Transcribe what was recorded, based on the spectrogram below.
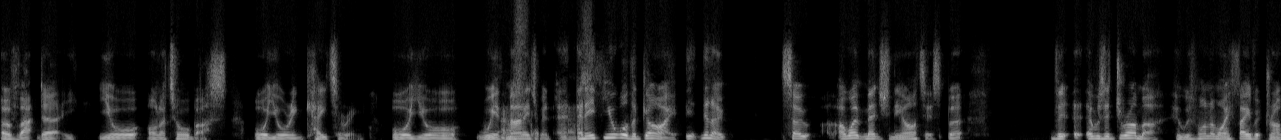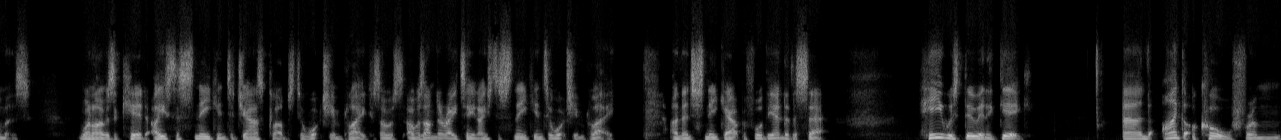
of that day, you're on a tour bus or you're in catering or you're with That's management. And, if you're the guy, you know, so I won't mention the artist, but the, uh, there was a drummer who was one of my favorite drummers when I was a kid. I used to sneak into jazz clubs to watch him play because I was I was under 18. I used to sneak in to watch him play and then sneak out before the end of the set. He was doing a gig and I got a call from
